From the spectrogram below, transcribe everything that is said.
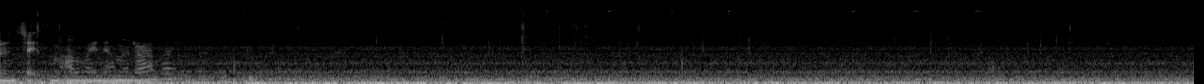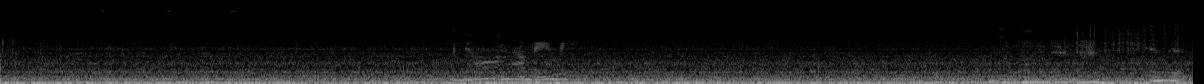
going to chase them all the way down the driveway. Is it?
